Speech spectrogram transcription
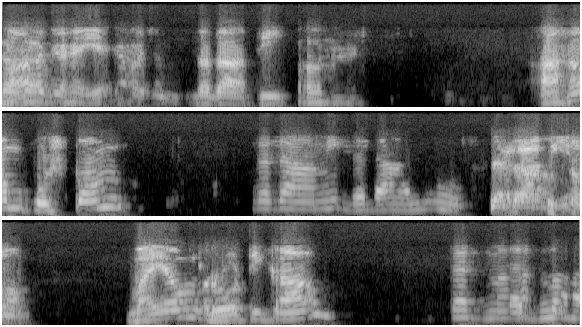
बालकः एकवचनं ददाति। अहं पुष्पं ददामि। ददामि। ददामि। वयं रोटिकां दद्मः।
